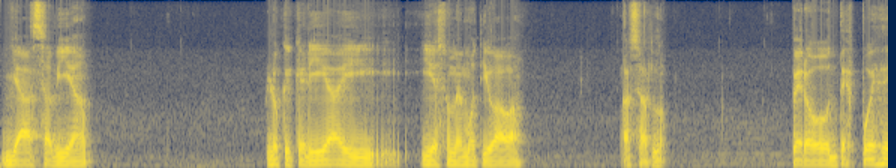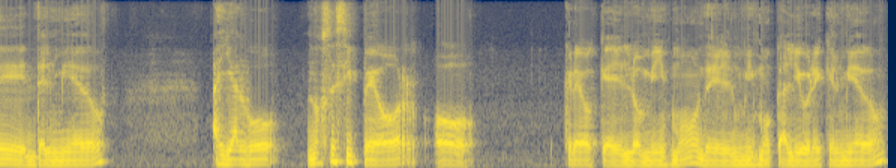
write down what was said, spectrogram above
ya sabía lo que quería y, eso me motivaba a hacerlo. Pero después del miedo hay algo, no sé si peor o, creo que lo mismo, del mismo calibre que el miedo.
